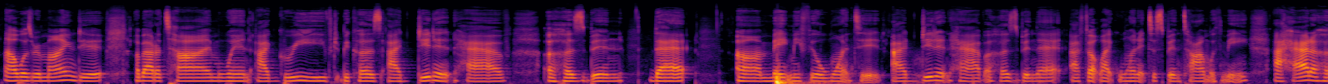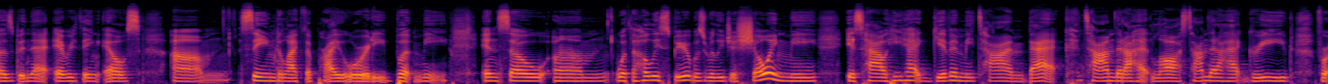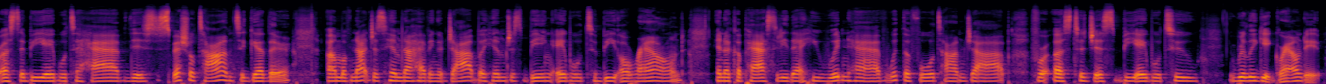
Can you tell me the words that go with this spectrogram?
I was reminded about a time when I grieved because I didn't have a husband that um, made me feel wanted. I didn't have a husband that I felt like wanted to spend time with me. I had a husband that everything else um, seemed like the priority but me. And so, um, what the Holy Spirit was really just showing me is how He had given me time back, time that I had lost, time that I had grieved, for us to be able to have this special time together um, of not just Him not having a job, but Him just being able to be around in a capacity that He wouldn't have with a full time job, for us to just be able to really get grounded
